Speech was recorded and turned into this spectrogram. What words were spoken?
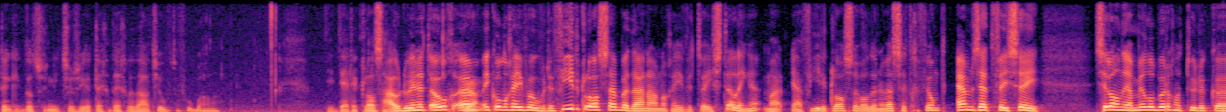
denk ik dat ze niet zozeer tegen degradatie hoeven te voetballen. Die derde klas houden we in het oog. Um, Ik kon nog even over de vierde klas hebben. Daarna nog even twee stellingen. Maar ja, vierde klasse, we hadden een wedstrijd gefilmd. MZVC. Silandia Middelburg, natuurlijk uh,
